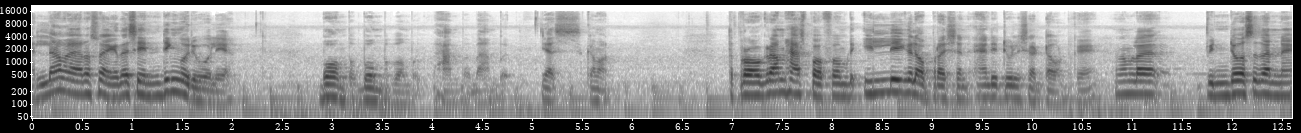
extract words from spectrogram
എല്ലാ വൈറസും ഏകദേശം എൻഡിങ് ഒരുപോലെയാണ് ബോംബ് ബോംബ് ബോംബ് ബാമ്പ് ബാമ്പ് yes come on the program has performed illegal operation and it will shut down okay നമ്മളെ വിൻഡോസ് തന്നെ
